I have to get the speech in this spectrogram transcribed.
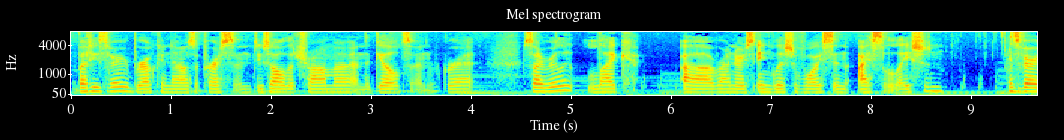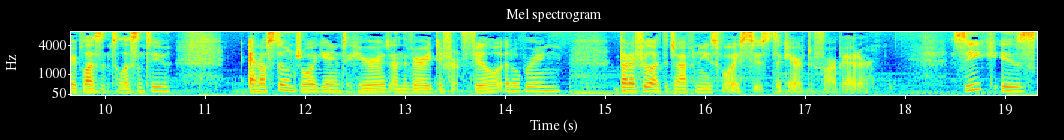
but he's very broken now as a person due to all the trauma and the guilt and regret. So I really like uh, Reiner's English voice in isolation. It's very pleasant to listen to, and I'll still enjoy getting to hear it and the very different feel it'll bring, but I feel like the Japanese voice suits the character far better. Zeke is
